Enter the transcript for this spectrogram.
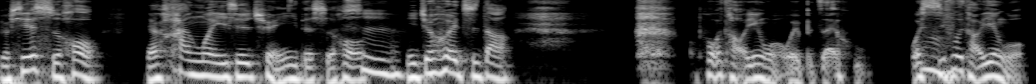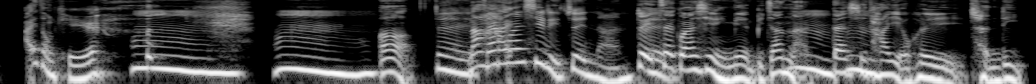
有些时候要捍卫一些权益的时候，是你就会知道，我婆婆讨厌我，我也不在乎。我媳妇讨厌我，嗯，I don't care。嗯嗯 嗯，对，那在关系里最难，对，在关系里面比较难，嗯，但是它也会成立。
